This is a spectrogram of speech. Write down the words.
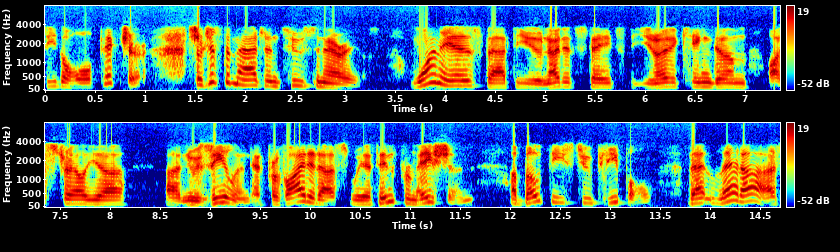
see the whole picture. So just imagine two scenarios. One is that the United States, the United Kingdom, Australia, uh, New Zealand had provided us with information about these two people that led us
